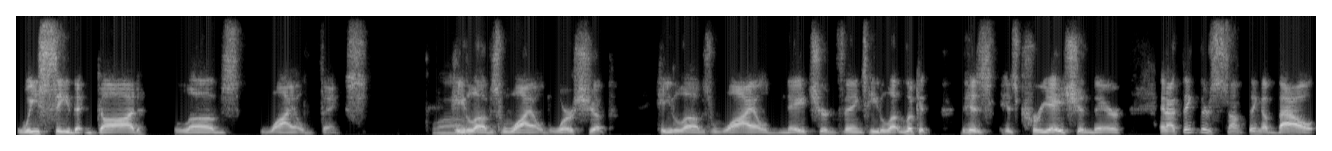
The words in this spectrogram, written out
we see that God loves wild things. Wow. He loves wild worship. He loves wild natured things. He lo- look at his his creation there, and I think there's something about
